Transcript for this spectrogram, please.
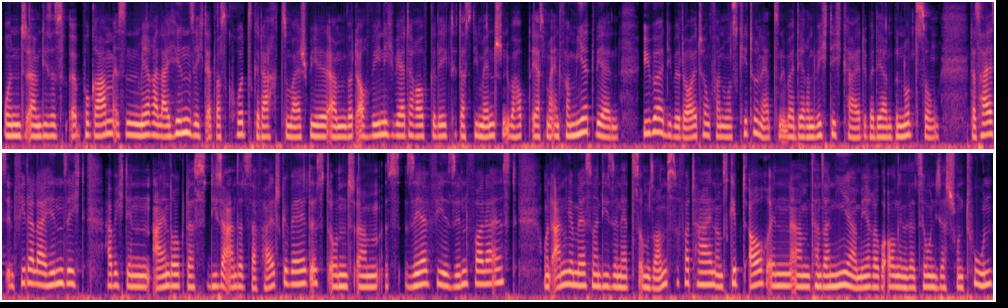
Und ähm, dieses äh, Programm ist in mehrerlei Hinsicht etwas kurz gedacht. Zum Beispiel ähm, wird auch wenig Wert darauf gelegt, dass die Menschen überhaupt erstmal informiert werden über die Bedeutung von Moskitonetzen, über deren Wichtigkeit, über deren Benutzung. Das heißt, in vielerlei Hinsicht habe ich den Eindruck, dass dieser Ansatz da falsch gewählt ist und ähm, es sehr viel sinnvoller ist und angemessener, diese Netze umsonst zu verteilen. Und es gibt auch in ähm, Tansania mehrere Organisationen, die das schon tun,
